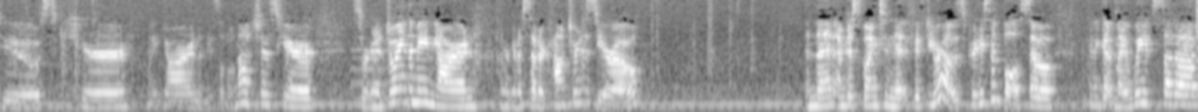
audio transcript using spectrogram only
to secure my yarn in these little notches here. So we're gonna join the main yarn, and we're gonna set our counter to zero. And then I'm just going to knit 50 rows, pretty simple. So I'm gonna get my weight set up.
